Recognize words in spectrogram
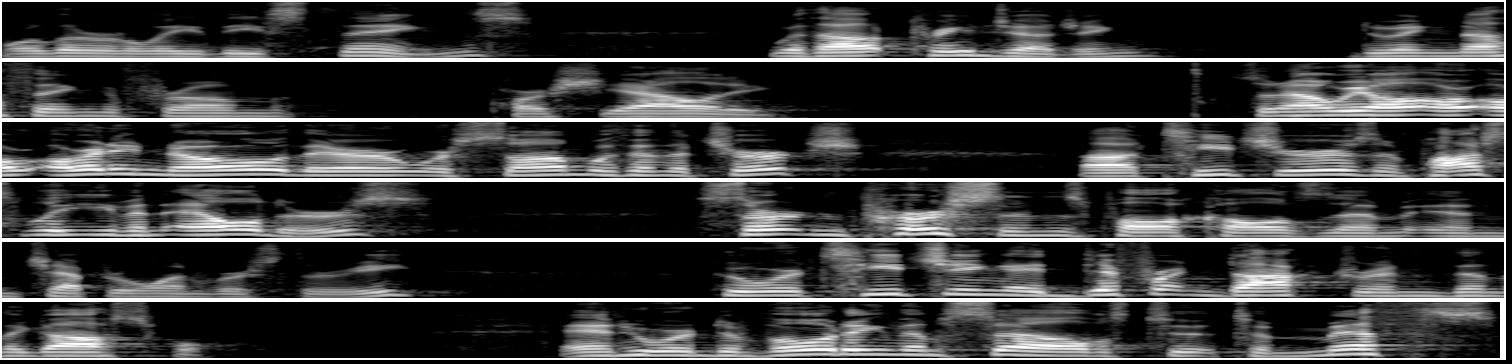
more literally, these things, without prejudging, doing nothing from partiality. So now we already know there were some within the church, uh, teachers and possibly even elders, certain persons, Paul calls them in chapter 1, verse 3, who were teaching a different doctrine than the gospel and who were devoting themselves to, to myths,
